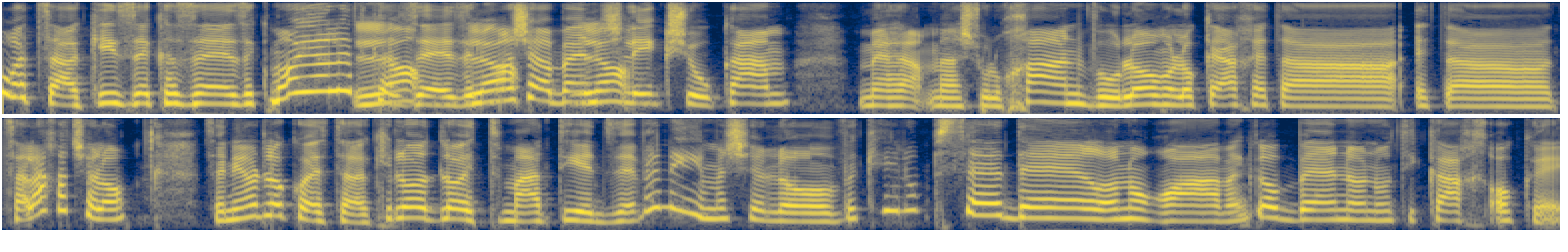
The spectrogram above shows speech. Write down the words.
הוא רצה, כי זה כזה, זה כמו ילד לא, כזה, זה לא, כמו שהבן לא. שלי כשהוא קם מה, מהשולחן והוא לא לוקח את, ה, את הצלחת שלו, אז אני עוד לא כועסת עליו, כאילו עוד לא הטמעתי את זה, ואני אימא שלו, וכאילו בסדר, לא נורא, ואני כאילו בן, נו תיקח, אוקיי.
